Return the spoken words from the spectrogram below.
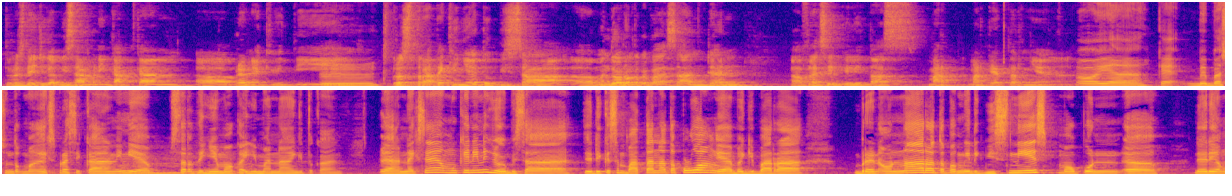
Terus dia juga bisa meningkatkan uh, brand equity. Hmm. Terus strateginya itu bisa uh, mendorong kebebasan dan uh, fleksibilitas mar- marketernya. Oh ya, kayak bebas untuk mengekspresikan ini ya strateginya mau kayak gimana gitu kan. Ya nextnya mungkin ini juga bisa jadi kesempatan atau peluang ya bagi para brand owner atau pemilik bisnis maupun eh, dari yang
